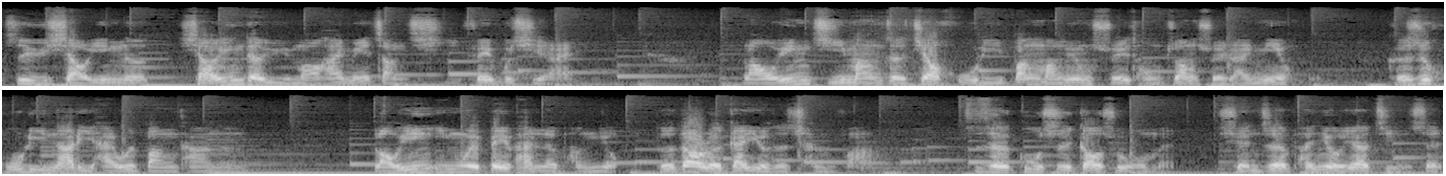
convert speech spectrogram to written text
至于小鹰呢？小鹰的羽毛还没长齐，飞不起来。老鹰急忙着叫狐狸帮忙用水桶装水来灭火，可是狐狸哪里还会帮他呢？老鹰因为背叛了朋友，得到了该有的惩罚。这则故事告诉我们，选择朋友要谨慎，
